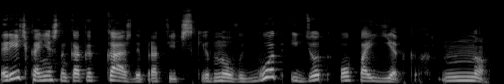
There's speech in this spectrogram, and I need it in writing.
Речь, конечно, как и каждый практически Новый год, идет о поездках. Но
